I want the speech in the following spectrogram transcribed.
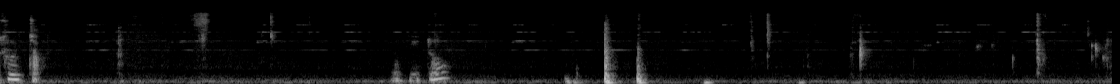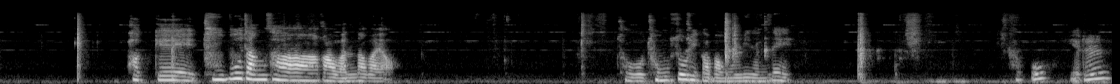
슬쩍 여기도 밖에 두부 장사가 왔나봐요. 저 종소리가 막 울리는데 하고 얘를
